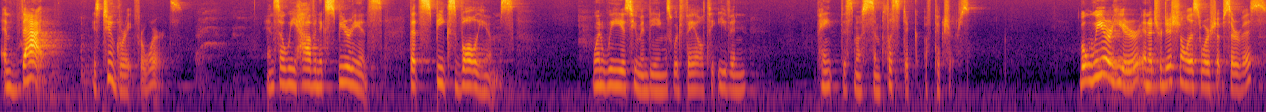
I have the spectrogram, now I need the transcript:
And that is too great for words. And so we have an experience that speaks volumes when we as human beings would fail to even paint this most simplistic of pictures. But we are here in a traditionalist worship service,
